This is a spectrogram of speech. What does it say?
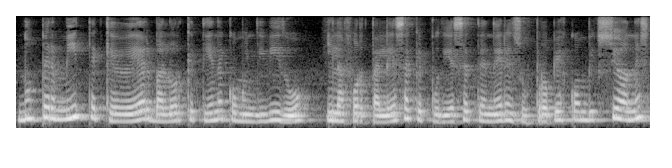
no permite que vea el valor que tiene como individuo y la fortaleza que pudiese tener en sus propias convicciones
